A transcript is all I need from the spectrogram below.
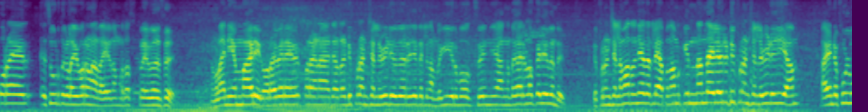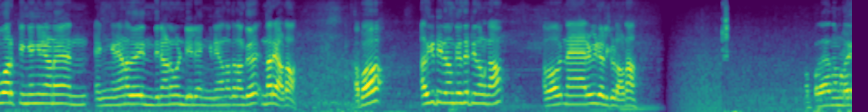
കുറേ സുഹൃത്തുക്കളായി പറയണ അതായത് നമ്മുടെ സബ്സ്ക്രൈബേഴ്സ് നമ്മളെ അനിയന്മാര് കുറേ പേര് പറയണ ചേട്ടാ ഡിഫറൻഷ്യലിന്റെ വീഡിയോ ഇതുവരെ ചെയ്തിട്ടില്ല. നമ്മൾ ഗിയർ ബോക്സ് അങ്ങനത്തെ കാര്യങ്ങളൊക്കെ ചെയ്തിട്ടുണ്ട്. ഡിഫറൻഷ്യലിനെ മാത്രം ചെയ്തിട്ടില്ല. അപ്പോൾ നമുക്ക് ഇന്ന് എന്തായാലും ഒരു ഡിഫറൻഷ്യലിന്റെ വീഡിയോ ചെയ്യാം. അതിന്റെ ഫുൾ വർക്കിംഗ് എങ്ങനെയാണ് എങ്ങനെയാണത് എന്തിനാണ് വണ്ടിയിൽ എങ്ങനെയാണെന്നൊക്കെ നമുക്ക് ഇന്നറിയാം കേട്ടോ അപ്പോൾ അത് കിട്ടിയിട്ട് നമുക്ക് സെറ്റ് ചെയ്ത് തുടങ്ങാം. അപ്പോൾ നേരെ വീഡിയോ കളിക്കൂടാ കേട്ടോ. നമ്മളെ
